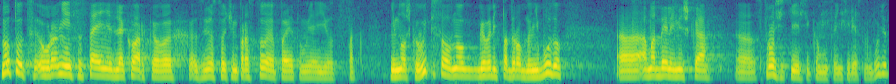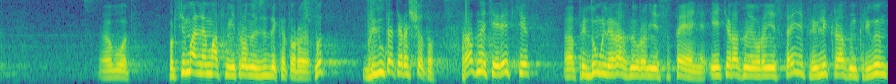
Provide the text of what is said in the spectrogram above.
Ну, тут уравнение состояния для кварковых звезд очень простое, поэтому я ее так немножко выписал, но говорить подробно не буду э, о модели мешка. Э, спросите, если кому-то интересно будет. Э, вот. Максимальная масса нейтронной звезды, которая... Вот в результате расчетов разные теоретики придумали разные уравнения состояния. И эти разные уравнения состояния привели к разным кривым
